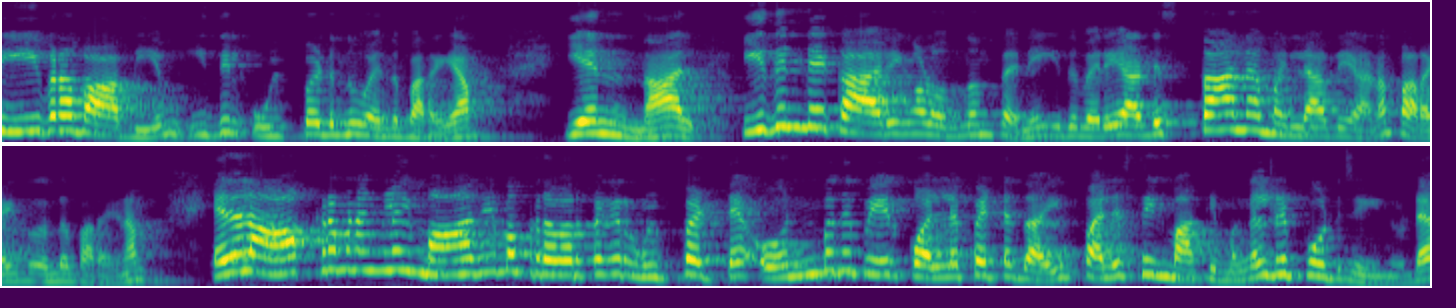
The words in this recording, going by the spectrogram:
തീവ്രവാദിയും ഇതിൽ ഉൾപ്പെടുന്നു എന്ന് പറയാം. എന്നാൽ ഇതിന്റെ കാര്യങ്ങളൊന്നും തന്നെ ഇതുവരെ അടിസ്ഥാനമില്ലാതെയാണ് പറയുന്നതെന്ന് പറയണം. എന്നാൽ ആക്രമണങ്ങളിൽ മാധ്യമ പ്രവർത്തകർ ഉൾപ്പെട്ട് ഒൻപത് പേർ കൊല്ലപ്പെട്ടതായും ഫലസ്തീൻ മാധ്യമങ്ങൾ റിപ്പോർട്ട് ചെയ്യുന്നുണ്ട്.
